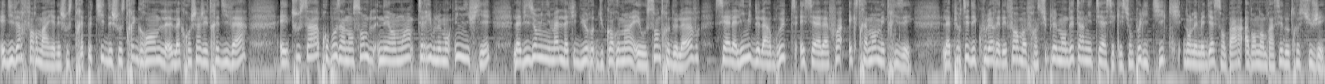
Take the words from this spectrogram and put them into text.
et divers formats. Il y a des choses très petites, des choses très grandes, l'accrochage est très divers, et tout ça propose un ensemble néanmoins terriblement unifié. La vision minimale de la figure du corps humain est au centre de l'œuvre, c'est à la limite de l'art brut et c'est à la fois extrêmement maîtrisé. La pureté des couleurs et des formes offre un supplément d'éternité à ces questions politiques dont les médias s'emparent avant d'embrasser d'autres sujets.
